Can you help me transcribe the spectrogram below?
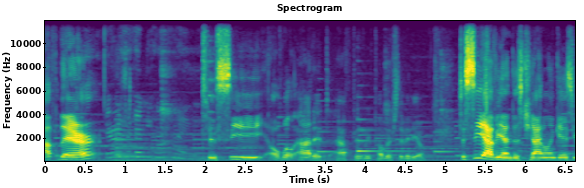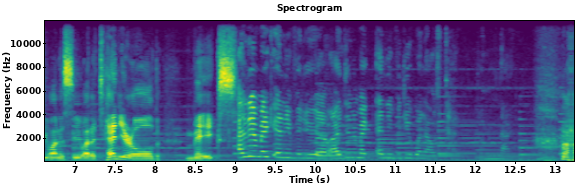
up there There isn't any line. to see, oh, we'll add it after we publish the video, to see Avienda's channel in case you want to see what a 10 year old makes. I didn't make any video yet. I didn't make any video when I was 10. I'm 9.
